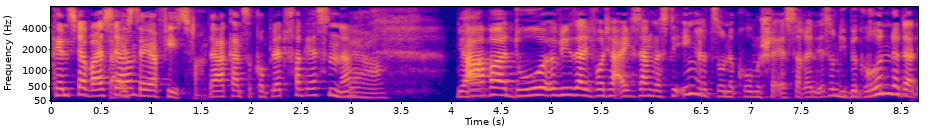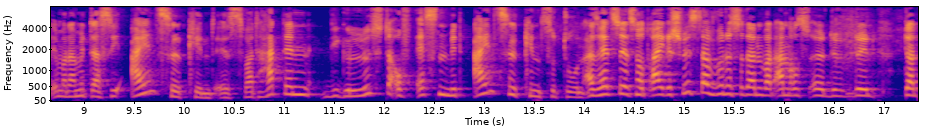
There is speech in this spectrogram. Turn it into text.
Kennst ja, weißt Da ja. ist der ja fies von. Da kannst du komplett vergessen, ne? Ja. Ja. Aber du, wie gesagt, ich wollte ja eigentlich sagen, dass die Ingrid so eine komische Esserin ist und die begründet das immer damit, dass sie Einzelkind ist. Was hat denn die Gelüste auf Essen mit Einzelkind zu tun? Also hättest du jetzt noch drei Geschwister, würdest du dann was anderes, äh, das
